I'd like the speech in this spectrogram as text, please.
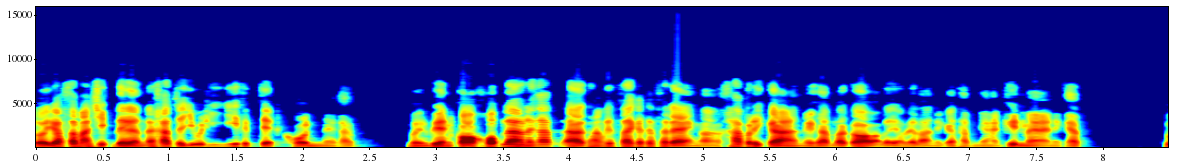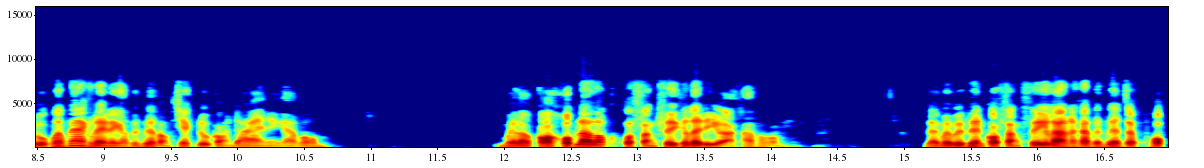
โดยยอดสมาชิกเดิมนะครับ จะอยู่ที่ 27 คนนะครับ เหมือนเพื่อนกรอครบแล้วนะครับทางเว็บไซต์ก็จะแสดงค่าบริการนะครับ แล้วก็ระยะเวลาในการทำงานขึ้นมานะครับ ถูกมากๆเลยนะครับ เพื่อนๆลองเช็คดูก่อนได้นะครับผม เมื่อเรากรอครบแล้วเราก็กดสั่งซื้อกันเลยดีกว่าครับผมและเมื่อเพื่อนๆกดสั่งซื้อแล้วนะครับ เพื่อนๆจะพบ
